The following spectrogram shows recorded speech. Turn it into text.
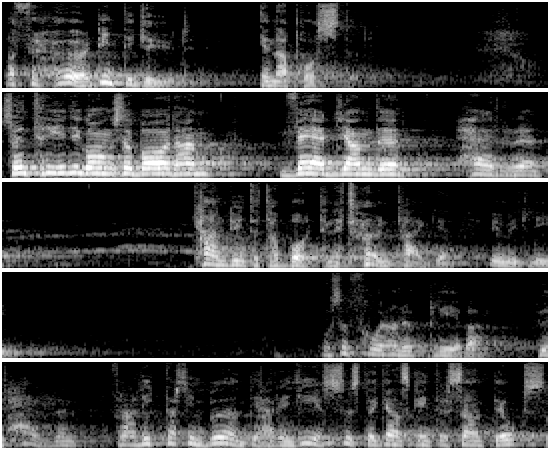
Varför hörde inte Gud en apostel? Så en tredje gång så bad han vädjande, Herre, kan du inte ta bort den här törntaggen ur mitt liv? Och så får han uppleva hur Herren, för han riktar sin bön till Herren Jesus, det är ganska intressant det också.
